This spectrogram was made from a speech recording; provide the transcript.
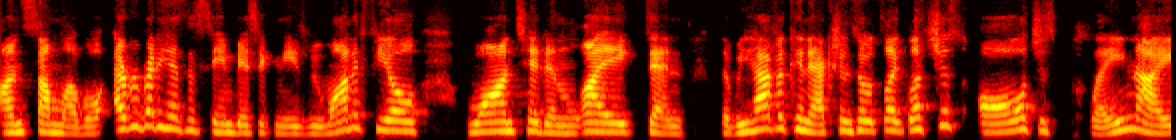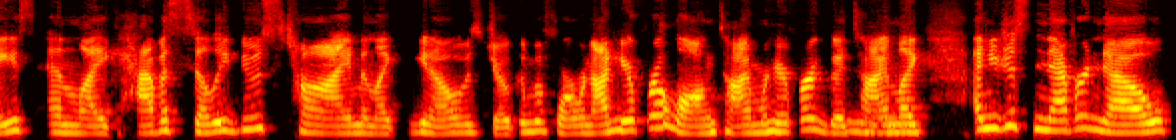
on some level. Everybody has the same basic needs. We want to feel wanted and liked and that we have a connection. So it's like, let's just all just play nice and like have a silly goose time. And like, you know, I was joking before, we're not here for a long time. We're here for a good time. Mhm. Like, and you just never know.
